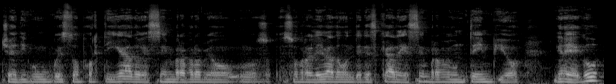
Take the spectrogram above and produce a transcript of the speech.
cioè di questo porticato che sembra proprio mm, sopraelevato con delle scale che sembra proprio un tempio greco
